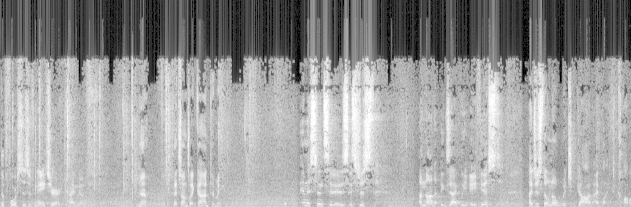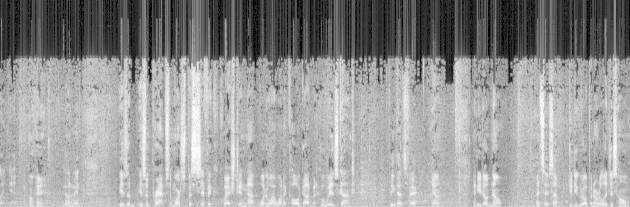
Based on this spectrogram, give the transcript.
the forces of nature, kind of. No. That sounds like God to me. In a sense, it is. It's just. I'm not exactly atheist. I just don't know which God I'd like to call it yet. Okay. You know what I mean? Is, a, is it perhaps a more specific question, not what do I want to call God, but who is God? I think that's fair. Yeah. And you don't know. I'd say so. Did you grow up in a religious home?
